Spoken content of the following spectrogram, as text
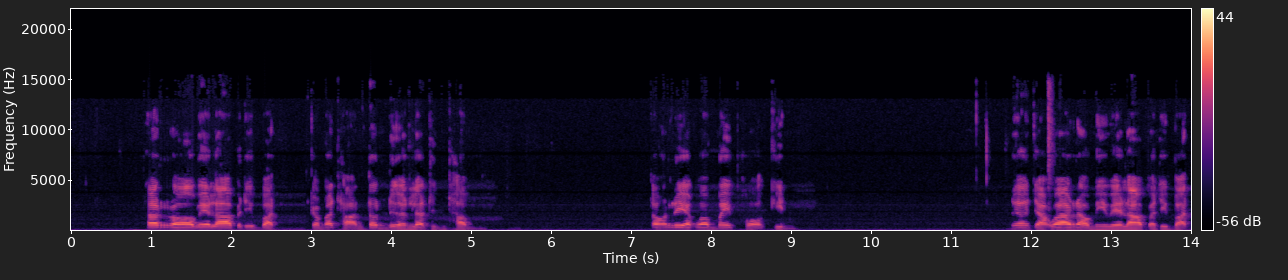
ำถ้ารอเวลาปฏิบัติกรรมฐานต้นเดือนแล้วถึงทำต้องเรียกว่าไม่พอกิน เนื่องจากว่าเรามีเวลาปฏิบัติ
